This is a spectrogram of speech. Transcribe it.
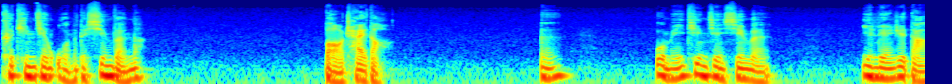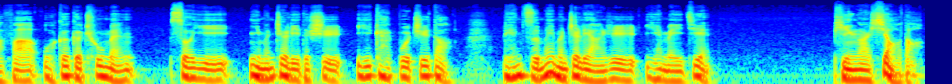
可听见我们的新闻了？”宝钗道：“嗯，我没听见新闻。”因连日打发我哥哥出门，所以你们这里的事一概不知道，连姊妹们这两日也没见。平儿笑道：“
